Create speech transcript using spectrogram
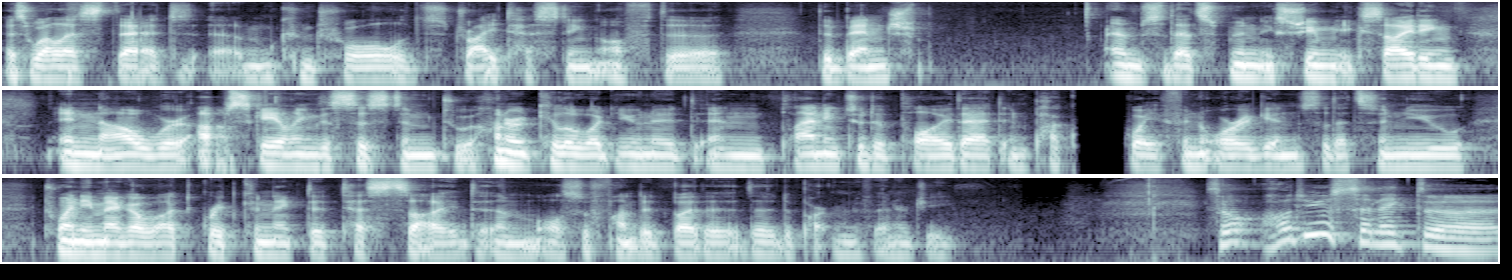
as well as that um, controlled dry testing of the, the bench. Um, so that's been extremely exciting and now we're upscaling the system to a 100 kilowatt unit and planning to deploy that in PacWave in Oregon. So that's a new 20 megawatt grid connected test site, um, also funded by the, the Department of Energy. So how do you select uh,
